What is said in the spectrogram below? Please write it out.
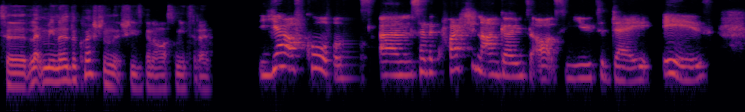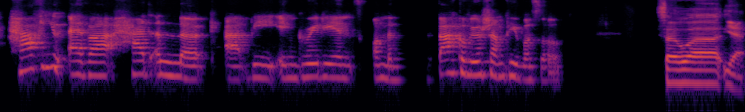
to let me know the question that she's going to ask me today. Yeah, of course. Um, so the question I'm going to ask you today is: Have you ever had a look at the ingredients on the back of your shampoo bottle? So uh, yeah,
